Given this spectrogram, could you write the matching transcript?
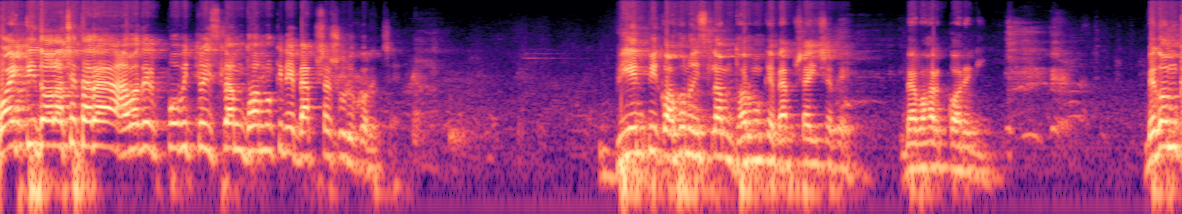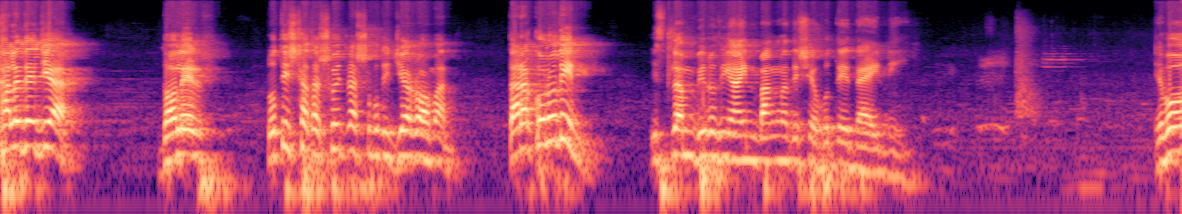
কয়েকটি দল আছে তারা আমাদের পবিত্র ইসলাম ধর্মকে নিয়ে ব্যবসা শুরু করেছে। বিএনপি কখনো ইসলাম ধর্মকে ব্যবসা হিসেবে ব্যবহার করেনি। বেগম খালেদা জিয়া দলের প্রতিষ্ঠাতা শহীদ রাষ্ট্রপতি জিয়াউর রহমান, তারা কোনোদিন ইসলাম বিরোধী আইন বাংলাদেশে হতে দেয়নি। এবং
